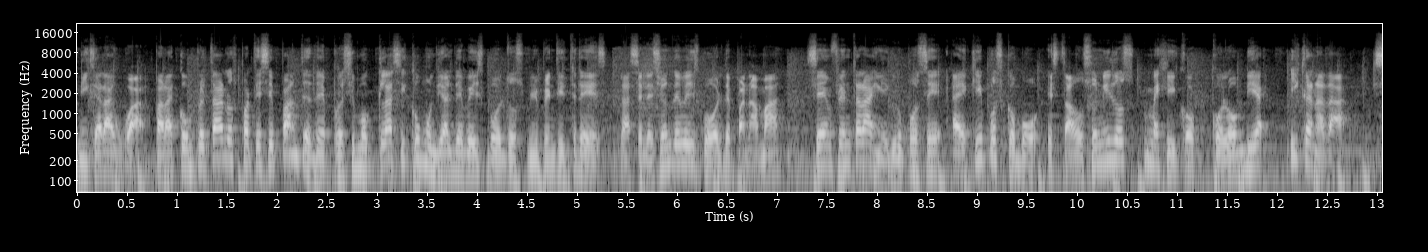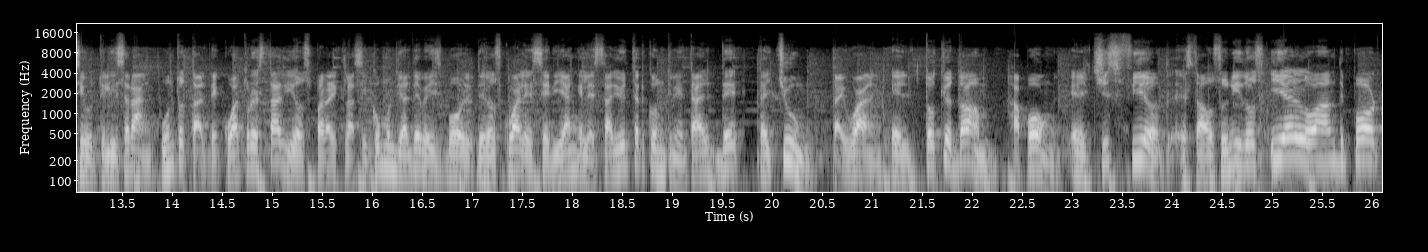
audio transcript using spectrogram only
Nicaragua, para completar los participantes del próximo Clásico Mundial de Béisbol 2023. La selección de béisbol de Panamá se enfrentará en el grupo C a equipos como Estados Unidos, México, Colombia y Canadá. Se utilizarán un total de cuatro estadios para el Clásico Mundial de Béisbol, de los cuales serían el Estadio Intercontinental de Taichung, Taiwán, el Tokyo Dome, Japón, el Chase Field, Estados Unidos y el Loan Deport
